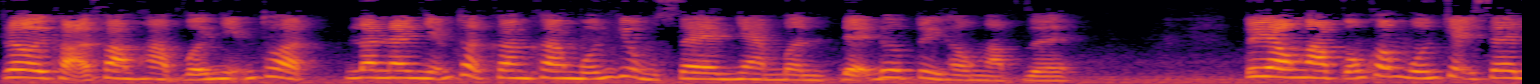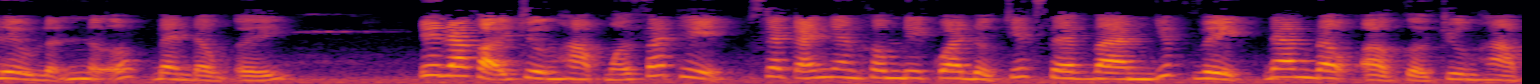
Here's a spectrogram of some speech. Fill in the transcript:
rời khỏi phòng học với nhiễm thuật, lần này nhiễm thuật khăng khăng muốn dùng xe nhà mình để đưa tùy hồng ngọc về vì hồng ngọc cũng không muốn chạy xe liều lĩnh nữa, bèn đồng ý. Đi ra khỏi trường học mới phát hiện xe cá nhân không đi qua được chiếc xe van giúp việc đang đậu ở cửa trường học,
